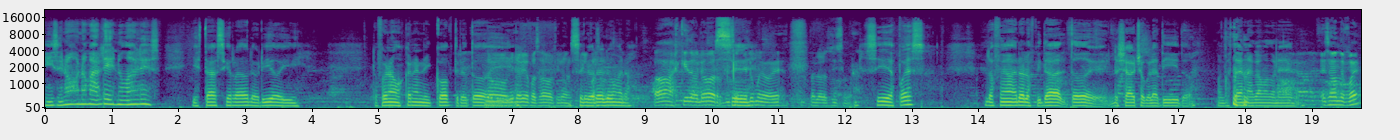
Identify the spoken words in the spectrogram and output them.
Y dice, no, no me hables, no me hables. Y así re dolorido y lo fueron a buscar en helicóptero todo. No, ¿qué le había pasado al final? se ¿Qué le quebró el húmero. Ah, qué dolor. Sí. Dicen que el número es dolorosísimo. Sí, después lo fuimos a ver al hospital, todo, y le llevaba chocolatito. Me acostaba en la cama con él. ¿Eso dónde fue?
